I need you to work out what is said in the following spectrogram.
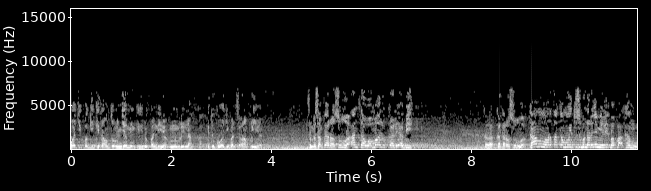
wajib bagi kita untuk menjamin kehidupan dia, memberi nafkah. Itu kewajiban seorang pria. Sampai-sampai Rasulullah, anta wa malu kali abi. Kata Rasulullah, kamu harta kamu itu sebenarnya milik bapak kamu.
